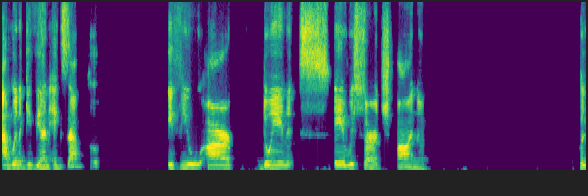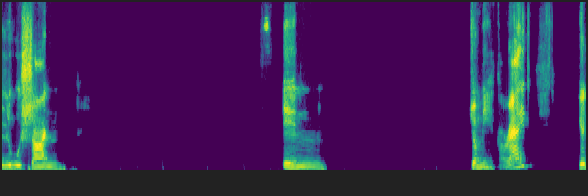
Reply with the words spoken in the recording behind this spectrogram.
I'm going to give you an example. If you are doing a research on pollution in Jamaica, right? Your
